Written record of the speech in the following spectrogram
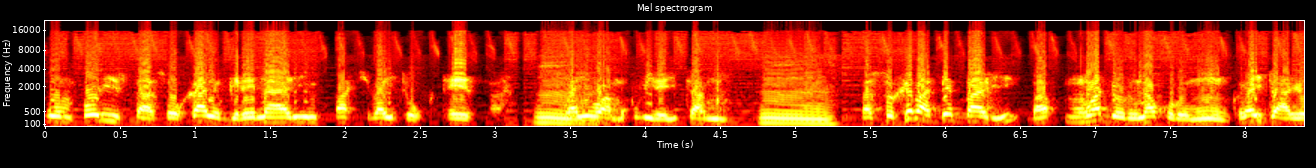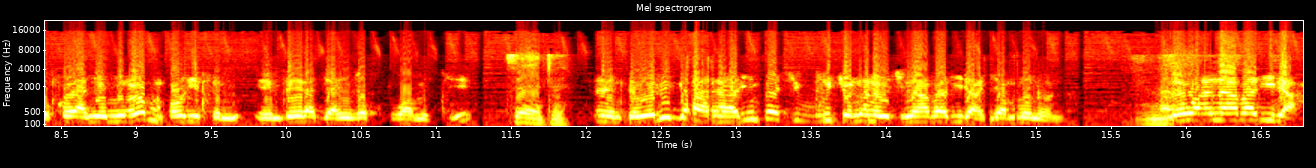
omupoliisi asooke ayogere n'alimpa kye bayita okuteesa. Bayo wamukubira eyitamu. Basooke badde bali ba- muwadde olunaku lumu. Kwebayita ayoke anyonyole omupoliisi em- embeera gyayinza okutuwamu ki? Sente ente webigaana alimpa ekivulu kyonna newekinabalira ajja munona Na- newanaabalira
